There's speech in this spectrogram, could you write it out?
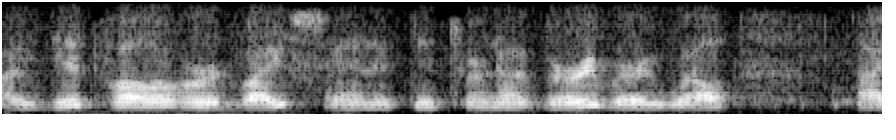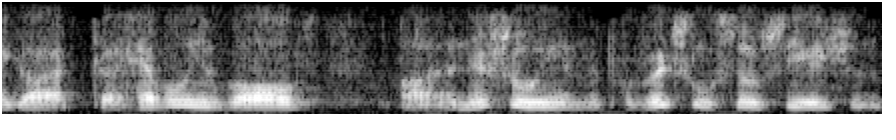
I did follow her advice, and it did turn out very, very well. I got uh, heavily involved uh, initially in the provincial association,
